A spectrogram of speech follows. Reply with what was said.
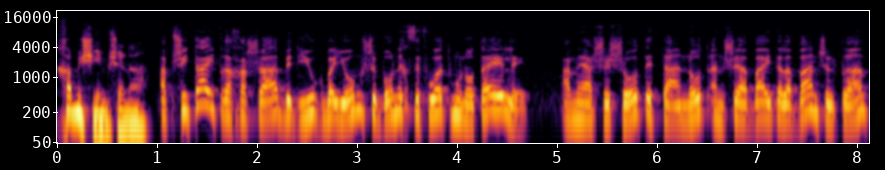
50 שנה. הפשיטה התרחשה בדיוק ביום שבו נחשפו התמונות האלה. המאששות את טענות אנשי הבית הלבן של טראמפ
